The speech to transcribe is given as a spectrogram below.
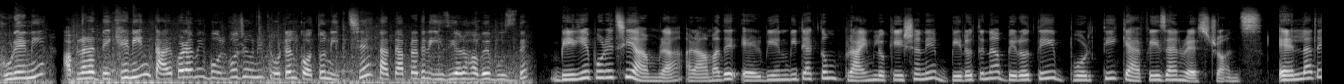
ঘুরে নিই, আপনারা দেখে নিন। তারপর আমি বলব যে উনি টোটাল কত নিচ্ছে, তাতে আপনাদের ইজিয়ার হবে বুঝতে। বেরিয়ে পড়েছি আমরা, আর আমাদের এয়ারবিএনবিটা একদম প্রাইম লোকেশনে বেরোতে না বেরোতেই ভর্তি ক্যাফেজ অ্যান্ড রেস্টুরেন্টস এল্লাতে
